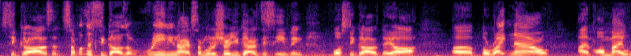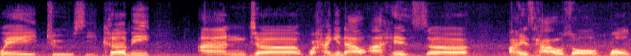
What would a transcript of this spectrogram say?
cigars, and some of the cigars are really nice. I'm going to show you guys this evening what cigars they are. Uh, but right now, I'm on my way to see Kirby and uh, we're hanging out at his uh, at his house, or well,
